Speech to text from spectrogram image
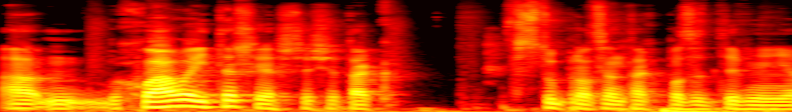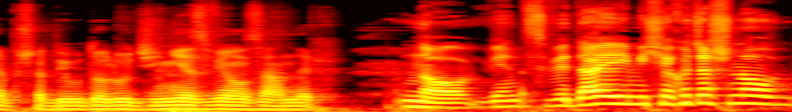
A Huawei też jeszcze się tak w 100% pozytywnie nie przebił do ludzi niezwiązanych. No, więc wydaje mi się, chociaż no,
